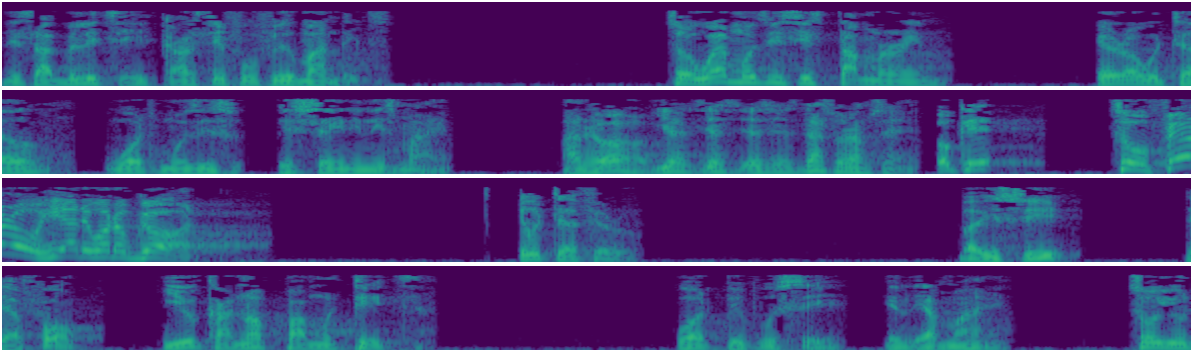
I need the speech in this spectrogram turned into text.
disability, can still fulfill mandates. So when Moses is stammering, Aaron will tell what Moses is saying in his mind. And oh, yes, yes, yes, yes, that's what I'm saying. Okay. So Pharaoh hear the word of God. He will tell Pharaoh. But you see, therefore, you cannot permutate what people say in their mind. So you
